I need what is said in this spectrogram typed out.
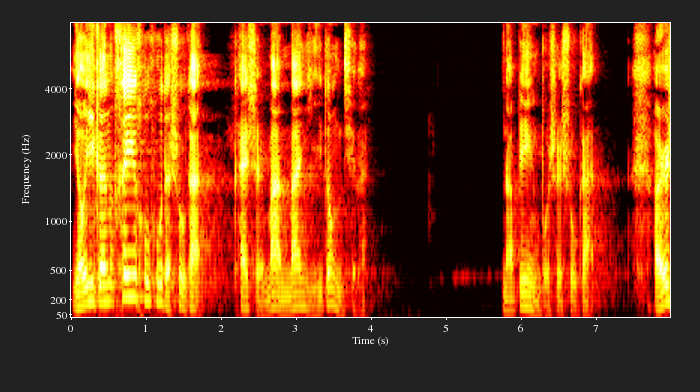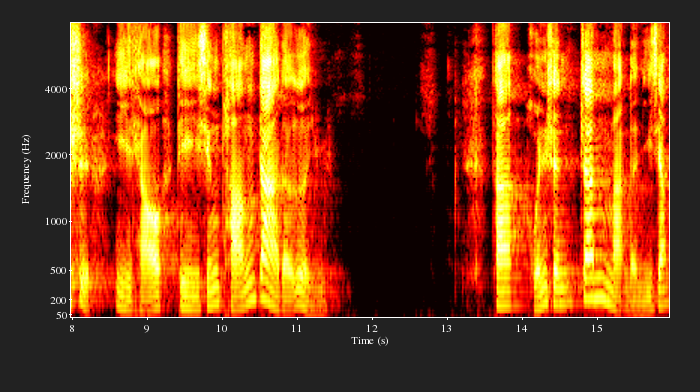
有一根黑乎乎的树干开始慢慢移动起来。那并不是树干。而是一条体型庞大的鳄鱼，它浑身沾满了泥浆，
